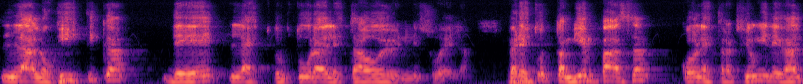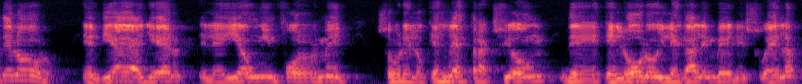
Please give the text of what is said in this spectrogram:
la logística de la estructura del Estado de Venezuela. Pero esto también pasa con la extracción ilegal del oro. El día de ayer leía un informe sobre lo que es la extracción del oro ilegal en Venezuela,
